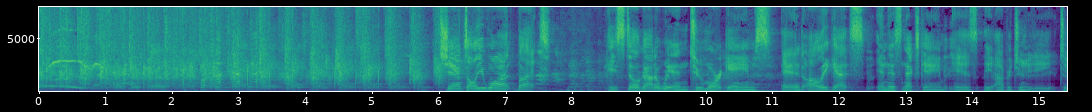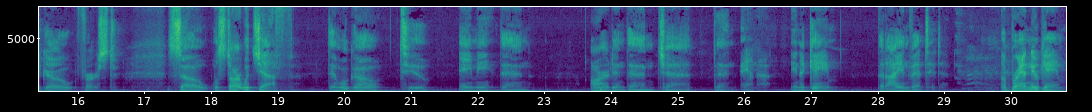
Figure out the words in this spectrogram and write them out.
Chant all you want, but he's still got to win two more games. And all he gets in this next game is the opportunity to go first. So we'll start with Geoff, then we'll go to Amy, then Arden, then Chad, then Anna in a game that I invented. A brand new game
